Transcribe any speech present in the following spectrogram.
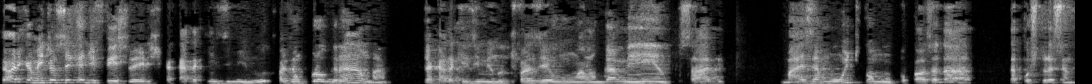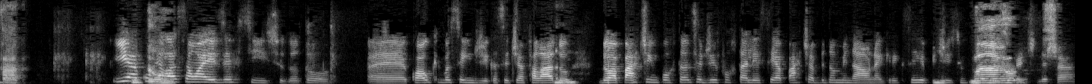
Teoricamente, eu sei que é difícil eles, a cada 15 minutos, fazer um programa, de a cada 15 minutos fazer um alongamento, sabe? Mas é muito comum por causa da, da postura sentada. E a, então, com relação a exercício, doutor? É, qual que você indica? Você tinha falado hum. da parte importância de fortalecer a parte abdominal, né? Queria que você repetisse um pouco para a gente deixar.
